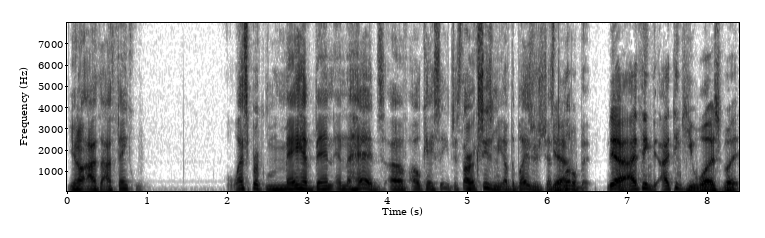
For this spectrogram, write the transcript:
you know, I, I think Westbrook may have been in the heads of OKC, just or excuse me, of the Blazers just a little bit. Yeah, I think I think he was, but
